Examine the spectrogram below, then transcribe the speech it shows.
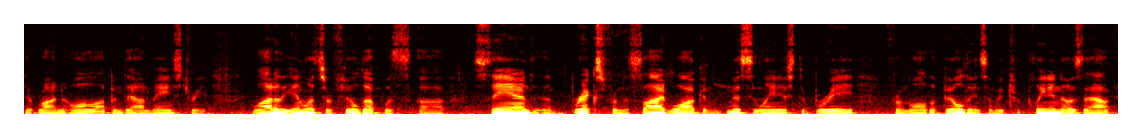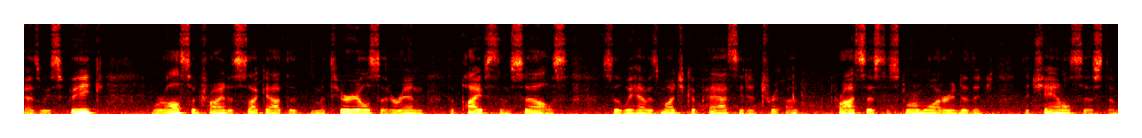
that run all up and down Main Street. A lot of the inlets are filled up with uh, sand and bricks from the sidewalk and miscellaneous debris from all the buildings, and we're cleaning those out as we speak. We're also trying to suck out the, the materials that are in the pipes themselves, so we have as much capacity to uh, process the stormwater into the, the channel system.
